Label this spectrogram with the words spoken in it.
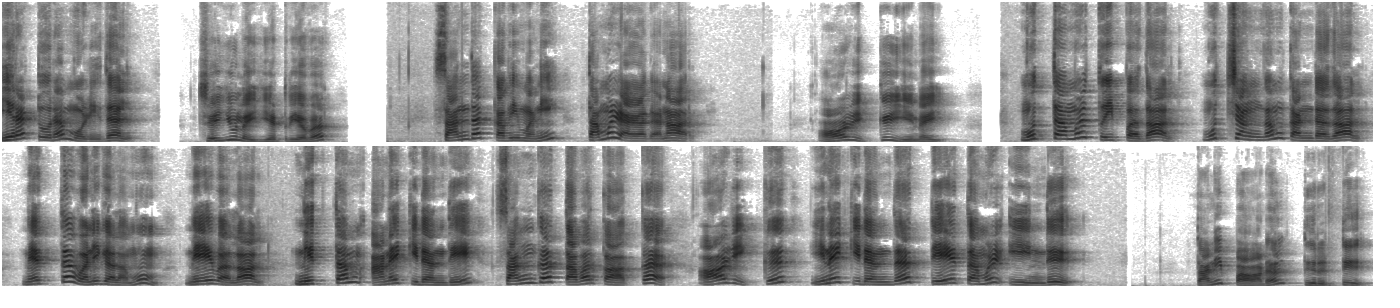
இரட்டுற மொழிதல் செய்யுளை இயற்றியவர்? சந்த கவிமணி தமிழழகனார். ஆழிக்கு இணை. முத்தமிழ் துய்ப்பதால் முச்சங்கம் கண்டதால் மெத்த வணிகளமும் மேவலால் நித்தம் அணை கிடந்தே சங்க தவர் காக்க ஆழிக்கு இணை கிடந்த தேத்தமிழ் ஈண்டு. தனிப்பாடல் திருட்டு.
